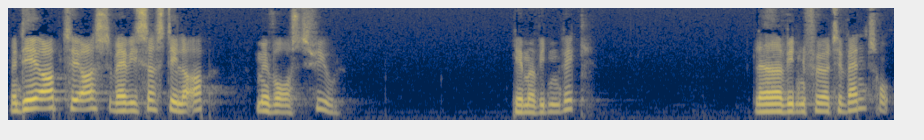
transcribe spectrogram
Men det er op til os, hvad vi så stiller op med vores tvivl. Gemmer vi den væk? Lader vi den føre til vantro?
